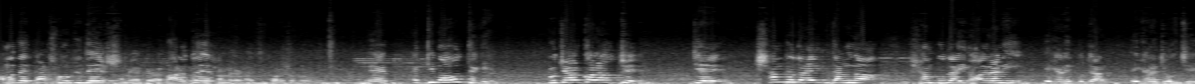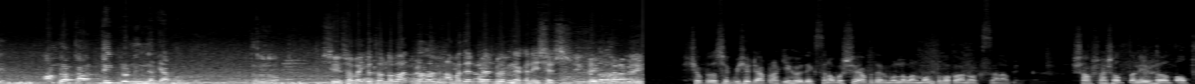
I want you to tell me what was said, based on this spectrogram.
আমাদের পার্শ্ববর্তী দেশ ভারতের এক- একটি মহল থেকে প্রচার করা হচ্ছে যে সাম্প্রদায়িক দাঙ্গা সাম্প্রদায়িক হয়রানি এখানে প্রচার এখানে চলছে। আমরা তার তীব্র নিন্দা জ্ঞাপন করি ধন্যবাদ। সবাইকে ধন্যবাদ। আমাদের প্রেস ব্রিফিং এখানেই শেষ। সুপ্রদর্শক বিষয়টি আপনারা কীভাবে দেখছেন? অবশ্যই আপনাদের মূল্যবান মন্তব্য করেন জানাবেন। সবসময় সত্য নির্ভর তথ্য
